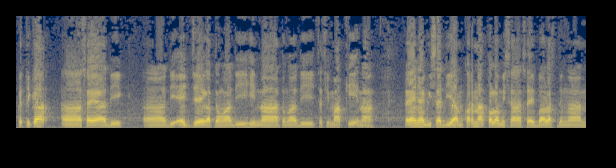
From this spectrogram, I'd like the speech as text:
ketika uh, saya di uh, di ejek atau enggak dihina atau enggak dicaci maki nah saya hanya bisa diam. Karena kalau misalnya saya balas dengan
